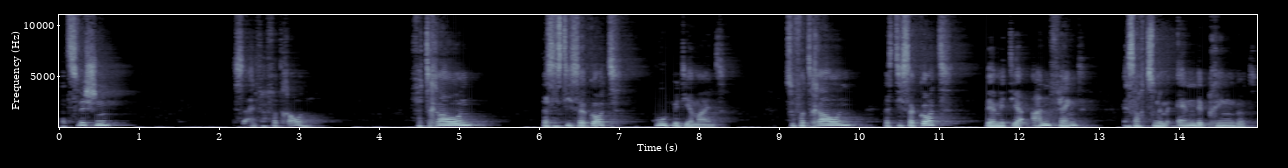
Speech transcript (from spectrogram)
Dazwischen ist einfach Vertrauen. Vertrauen, dass es dieser Gott gut mit dir meint. Zu vertrauen, dass dieser Gott, der mit dir anfängt, es auch zu einem Ende bringen wird.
